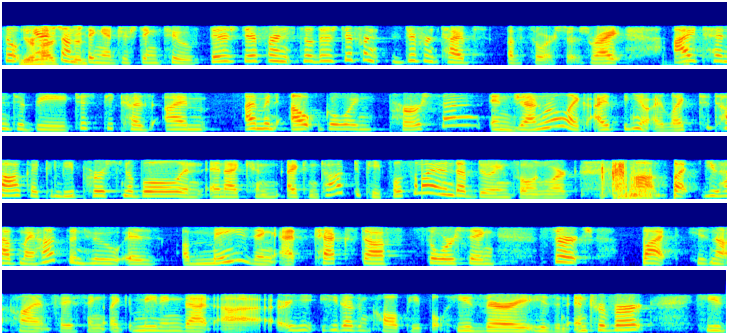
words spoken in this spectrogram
So Your here's husband? something interesting too. There's different so there's different different types of sourcers, right? I tend to be just because I'm I'm an outgoing person in general. Like I you know, I like to talk, I can be personable and and I can I can talk to people. So I end up doing phone work. Um but you have my husband who is amazing at tech stuff, sourcing, search, but he's not client facing like meaning that uh he he doesn't call people he's very he's an introvert he's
